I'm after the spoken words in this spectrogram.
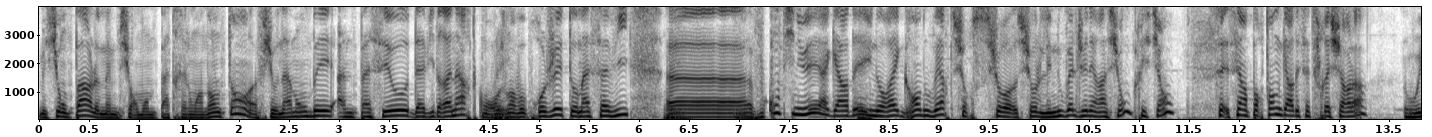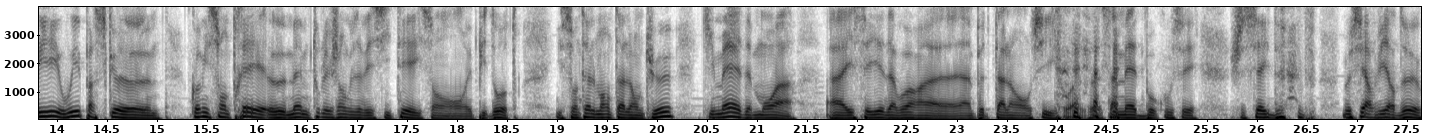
mais si on parle, même si on remonte pas très loin dans le temps, Fiona Mombé, Anne Passeo, David Reinhardt, qui ont Oui. rejoint vos projets, Thomas Savi, euh, vous continuez à garder une oreille grande ouverte sur, sur, sur les nouvelles générations, Christian? C'est important de garder cette fraîcheur-là? Oui, oui, parce que comme ils sont très, eux-mêmes, tous les gens que vous avez cités, ils sont, et puis d'autres, ils sont tellement talentueux qu'ils m'aident, moi, à essayer d'avoir un, un peu de talent aussi. quoi. ça ça m'aide beaucoup. C'est, j'essaye de me servir d'eux.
